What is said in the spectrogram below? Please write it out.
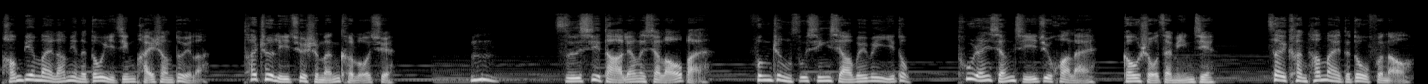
旁边卖拉面的都已经排上队了，他这里却是门可罗雀。嗯，仔细打量了下老板，风正苏心下微微一动，突然想起一句话来。高手在民间，再看他卖的豆腐脑，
